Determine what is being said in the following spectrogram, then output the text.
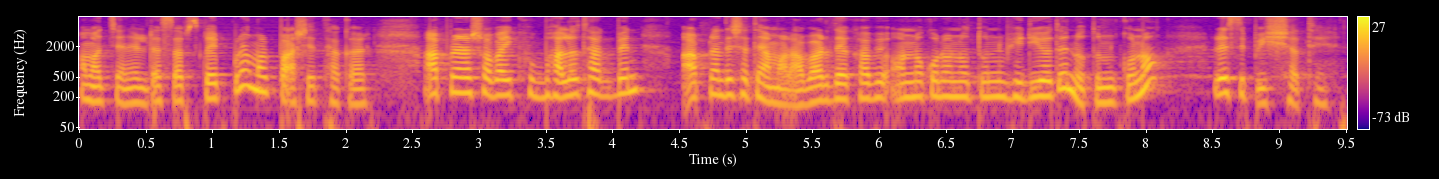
আমার চ্যানেলটা সাবস্ক্রাইব করে আমার পাশে থাকার। আপনারা সবাই খুব ভালো থাকবেন। আপনাদের সাথে আমার আবার দেখা হবে অন্য কোনো নতুন ভিডিওতে নতুন কোনো রেসিপির সাথে।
